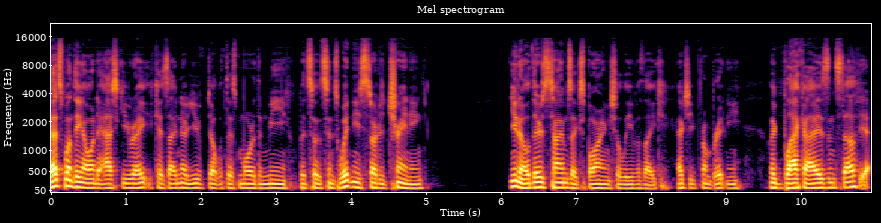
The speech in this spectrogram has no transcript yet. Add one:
That's one thing I wanted to ask you, right? Because I know you've dealt with this more than me. But so since Whitney started training, you know, there's times like sparring, she'll leave with like actually from Brittany, like black eyes and stuff. yeah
